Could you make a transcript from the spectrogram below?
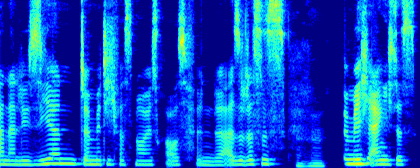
analysieren, damit ich was Neues rausfinde?“ Also, das ist Mhm. für mich eigentlich das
